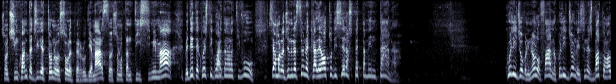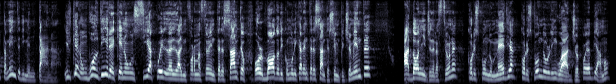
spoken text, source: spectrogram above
Sono 50 giri attorno al sole per Rudy a marzo e sono tantissimi, ma vedete questi guardano la tv, siamo la generazione che alle 8 di sera aspetta Mentana. Quelli giovani non lo fanno, quelli giovani se ne sbattono altamente di Mentana, il che non vuol dire che non sia quella l'informazione interessante o, il modo di comunicare interessante, semplicemente ad ogni generazione corrisponde un media, corrisponde un linguaggio. Poi abbiamo...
